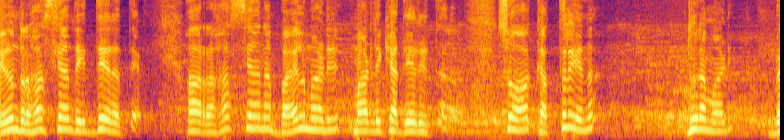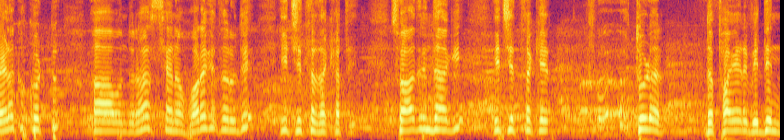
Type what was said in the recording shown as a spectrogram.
ಏನೊಂದು ರಹಸ್ಯ ಅಂತ ಇದ್ದೇ ಇರುತ್ತೆ. ಆ ರಹಸ್ಯನ ಬಯಲು ಮಾಡಿ, ಮಾಡಲಿಕ್ಕೆ ಆ ದೇವರಿರ್ತಾರೆ ಸೊ ಆ ಕತ್ತಲೆಯನ್ನು ದೂರ ಮಾಡಿ, ಬೆಳಕು ಕೊಟ್ಟು ಆ ಒಂದು ರಹಸ್ಯನ ಹೊರಗೆ ತರುವುದೇ ಈ ಚಿತ್ರದ ಕಥೆ. ಸೊ ಅದರಿಂದಾಗಿ ಈ ಚಿತ್ರಕ್ಕೆ ತುಡರ್, ದ ಫೈರ್ ವಿದಿನ್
